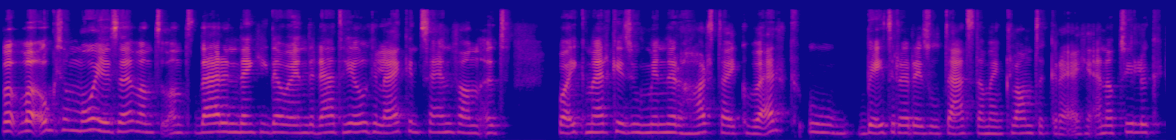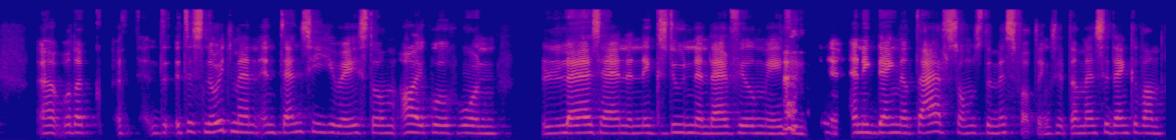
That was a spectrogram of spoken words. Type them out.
wat, wat ook zo mooi is, hè, want, want daarin denk ik dat we inderdaad heel gelijkend zijn van het... Wat ik merk is hoe minder hard dat ik werk, hoe betere resultaten dat mijn klanten krijgen. En natuurlijk, uh, wat ik, het is nooit mijn intentie geweest om, ah, ik wil gewoon lui zijn en niks doen en daar veel mee verdienen. En ik denk dat daar soms de misvatting zit. Dat mensen denken van,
